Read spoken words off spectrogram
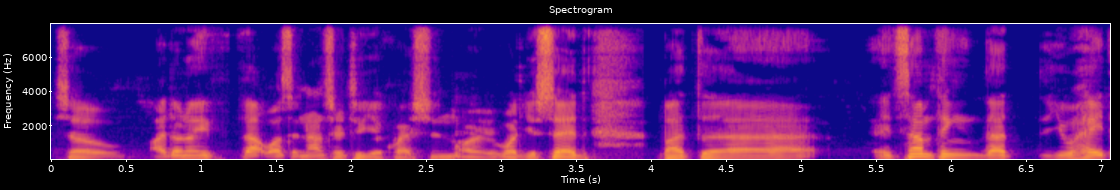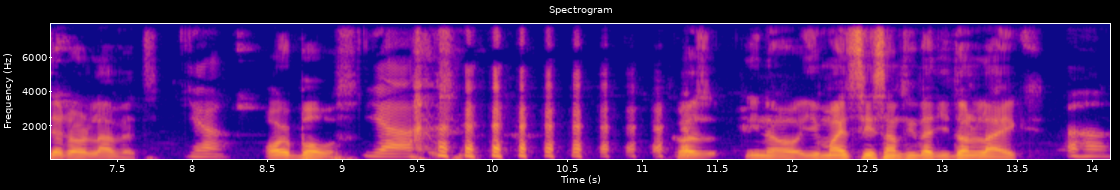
So I don't know if that was an answer to your question or what you said, but uh, it's something that you hate it or love it, Yeah. or both. Yeah. Because you know you might see something that you don't like, uh-huh.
